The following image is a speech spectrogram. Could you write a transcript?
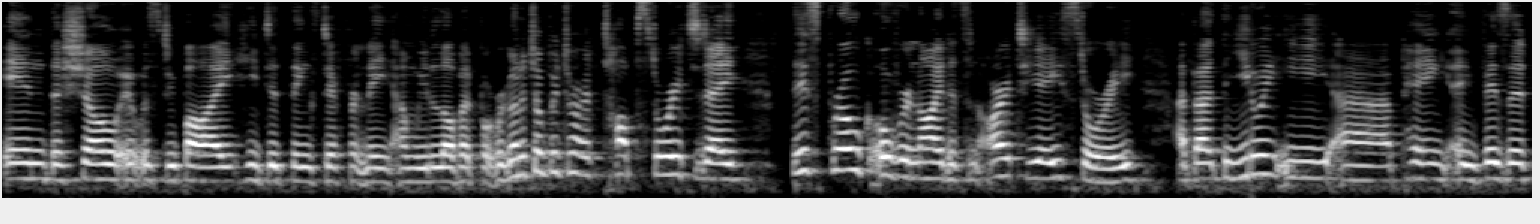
in the show. It was Dubai. He did things differently and we love it. But we're going to jump into our top story today. This broke overnight. It's an RTA story about the UAE uh, paying a visit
